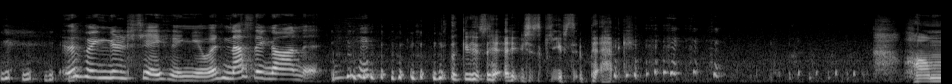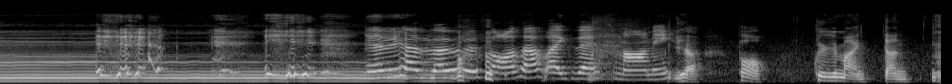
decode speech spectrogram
The finger's chasing you with nothing on it. Look at his head. He just keeps it back. Hum. And he has both of his paws out like this, Mommy. yeah. Paul, clear your mind. Done. Big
